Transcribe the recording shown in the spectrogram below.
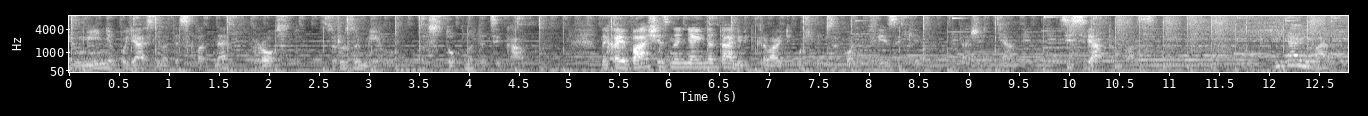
і вміння пояснювати складне просто, зрозуміло, доступно та цікаво. Нехай ваші знання і надалі відкривають учням закони фізики та життя. Зі святом вас! Вітаю вас,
